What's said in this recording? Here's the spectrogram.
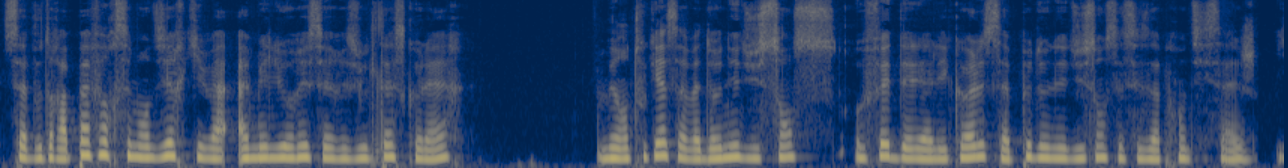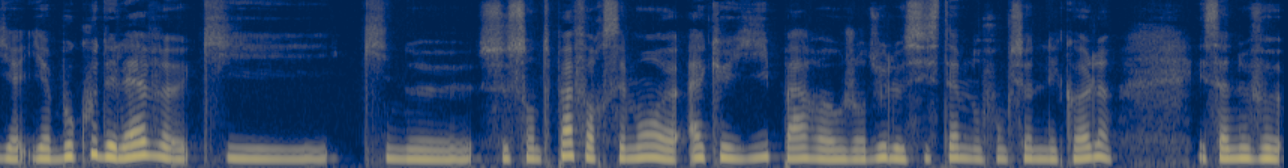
Ça ne voudra pas forcément dire qu'il va améliorer ses résultats scolaires, mais en tout cas, ça va donner du sens au fait d'aller à l'école, ça peut donner du sens à ses apprentissages. Il y a, y a, beaucoup d'élèves qui, qui ne se sentent pas forcément euh, accueillis par euh, aujourd'hui le système dont fonctionne l'école, et ça ne veut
